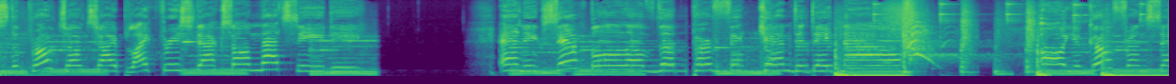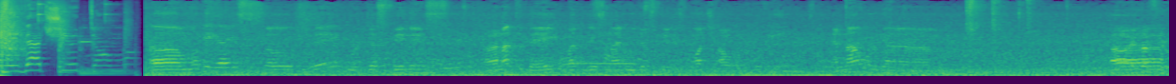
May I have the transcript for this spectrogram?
was the prototype like three stacks on that CD. An example of the perfect candidate now. All your girlfriends say that you don't. Um, okay guys, so today we just finished, uh, not today, but this night we just finished watch our movie, and now we're gonna uh, interview.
